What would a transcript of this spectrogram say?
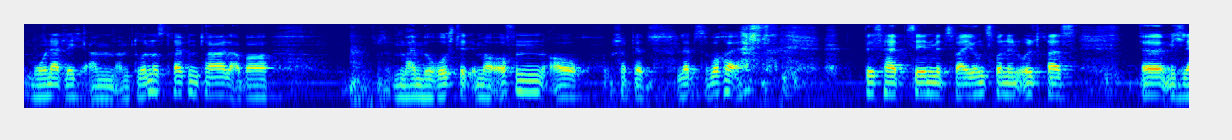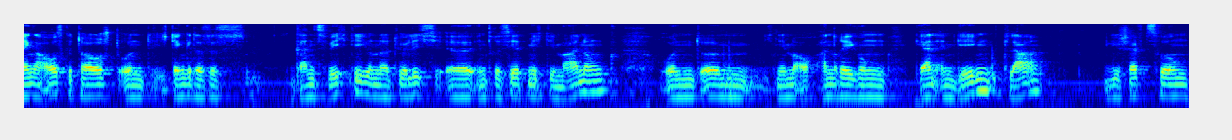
monatlich am, am Turnustreffen teil, aber mein Büro steht immer offen. Auch ich habe jetzt letzte Woche erst bis halb zehn mit zwei Jungs von den Ultras äh, mich länger ausgetauscht und ich denke, das ist ganz wichtig und natürlich äh, interessiert mich die Meinung und ähm, ich nehme auch Anregungen gern entgegen. Klar, die Geschäftsführung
